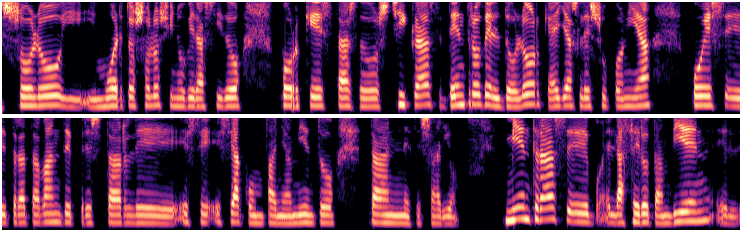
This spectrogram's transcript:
solo y, muerto solo si no hubiera sido porque estas dos chicas, dentro del dolor que a ellas les suponía, pues eh, trataban de prestarle ese, acompañamiento tan necesario. Mientras, eh, el acero también, el,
